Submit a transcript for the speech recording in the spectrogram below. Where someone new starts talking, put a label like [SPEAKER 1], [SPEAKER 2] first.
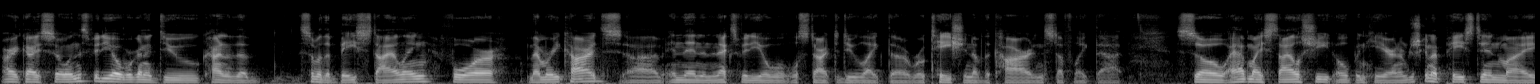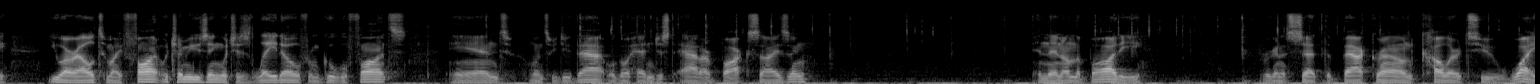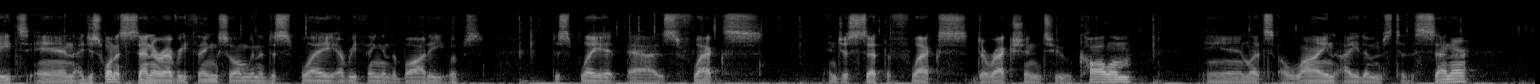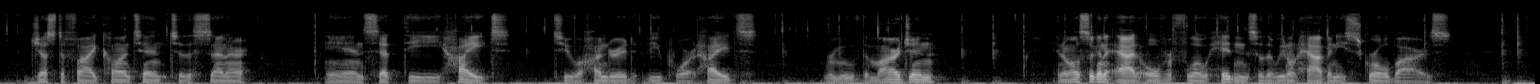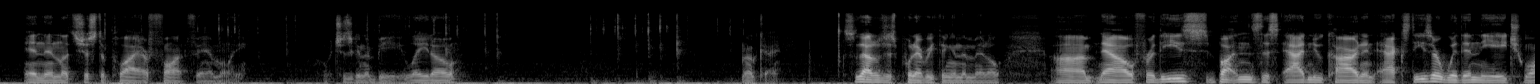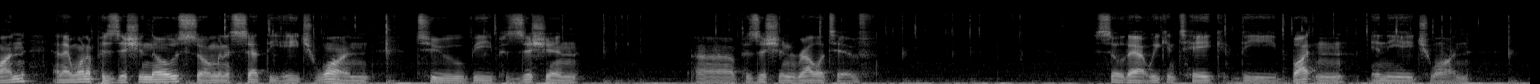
[SPEAKER 1] Alright guys, so in this video we're going to do kind of the some of the base styling for memory cards uh, and then in the next video we'll, we'll start to do like the rotation of the card and stuff like that. So I have my style sheet open here and I'm just going to paste in my URL to my font which I'm using which is Lato from Google Fonts and once we do that we'll go ahead and just add our box sizing and then on the body we're going to set the background color to white and I just want to center everything so I'm going to display everything in the body oops display it as flex and just set the flex direction to column and let's align items to the center justify content to the center and set the height to 100 viewport heights remove the margin and I'm also going to add overflow hidden so that we don't have any scroll bars. And then let's just apply our font family, which is going to be Lato. Okay. So that'll just put everything in the middle. Um, now for these buttons, this add new card and X, these are within the H1 and I want to position those. So I'm going to set the H1 to be position, uh, position relative so that we can take the button in the H1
